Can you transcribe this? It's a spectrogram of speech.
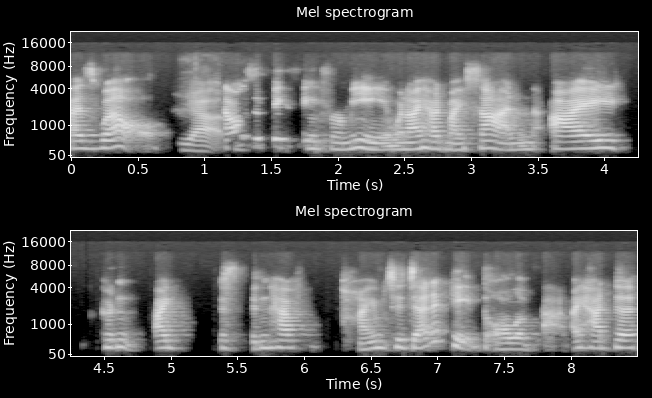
as well. yeah, That was a big thing for me when I had my son. I couldn't, I just didn't have time to dedicate to all of that. I had to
